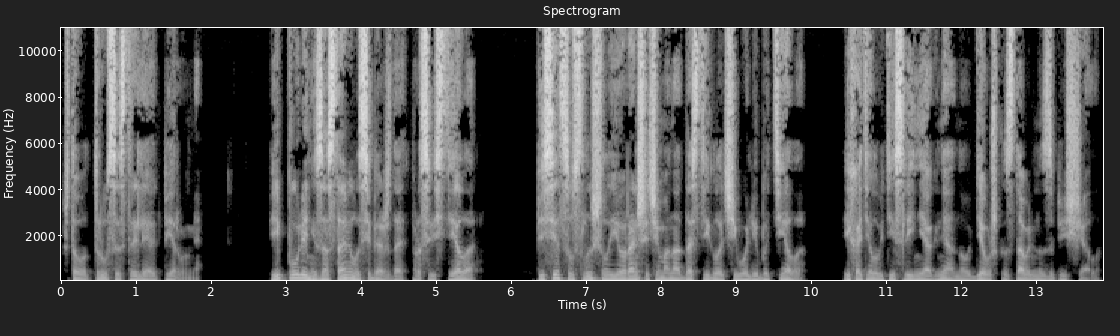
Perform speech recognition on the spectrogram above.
что трусы стреляют первыми. И пуля не заставила себя ждать, просвистела. Песец услышал ее раньше, чем она достигла чего-либо тела и хотел уйти с линии огня, но девушка сдавленно запищала.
